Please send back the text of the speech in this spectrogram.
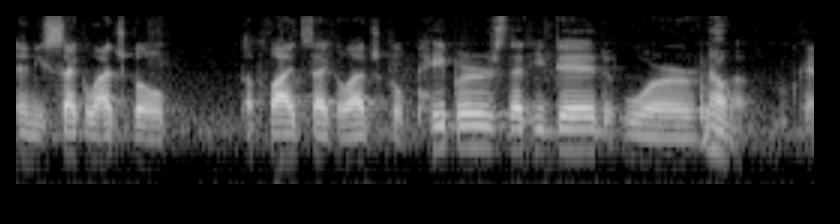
any psychological, applied psychological papers that he did, or? No. uh, Okay.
